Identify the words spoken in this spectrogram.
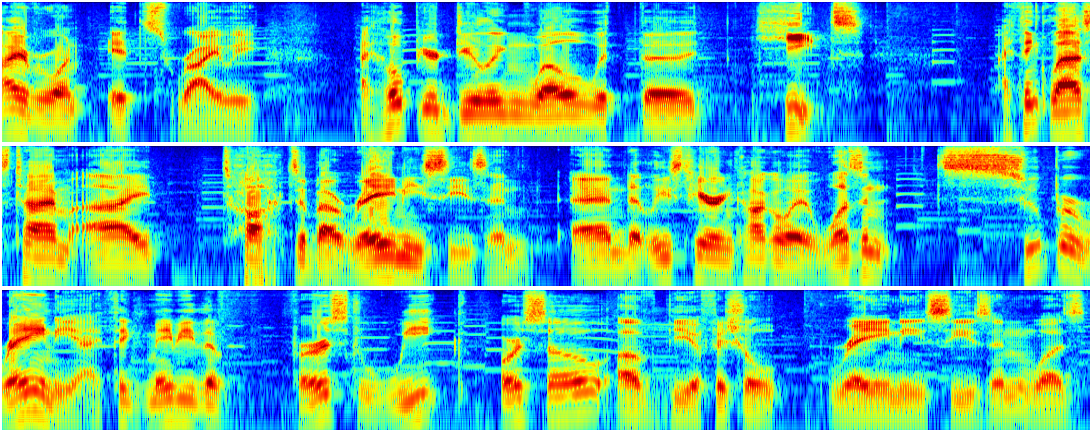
Hi everyone, it's Reilly. I hope you're dealing well with the heat. I think last time I talked about rainy season, and at least here in Kagawa it wasn't super rainy. I think maybe the first week or so of the official rainy season was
